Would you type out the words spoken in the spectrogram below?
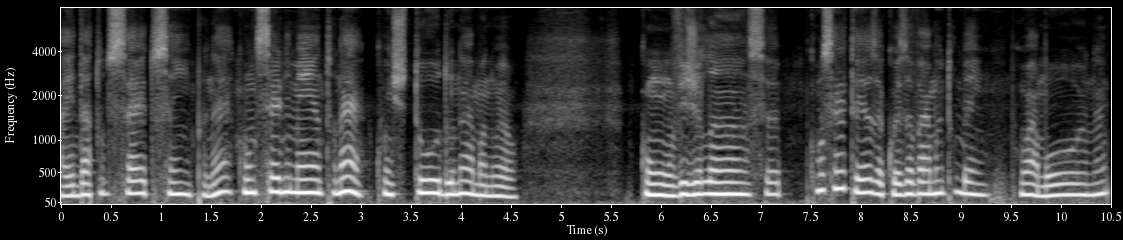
Aí dá tudo certo sempre, né? Com discernimento, né? Com estudo, né, Manuel? Com vigilância, com certeza a coisa vai muito bem. Com amor, né?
